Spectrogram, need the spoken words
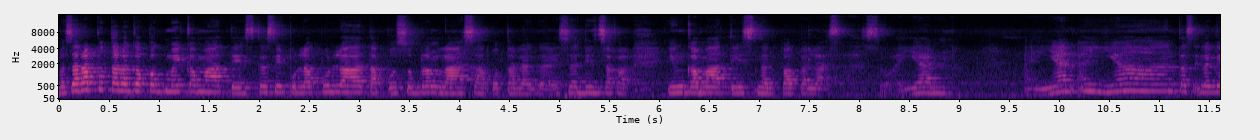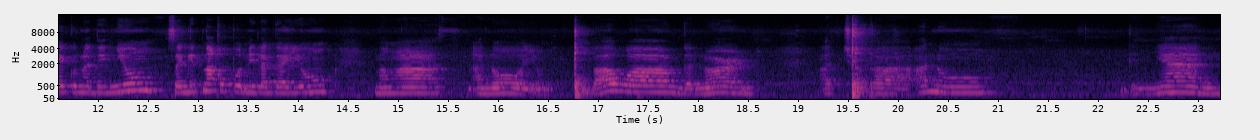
masarap po talaga pag may kamatis kasi pula-pula tapos sobrang lasa po talaga. Isa din sa yung kamatis nagpapalasa. So, ayan. Ayan, ayan. Tapos ilagay ko na din yung, sa gitna ko po nilagay yung mga, ano, yung bawang, ganon. At saka, ano, ganyan.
